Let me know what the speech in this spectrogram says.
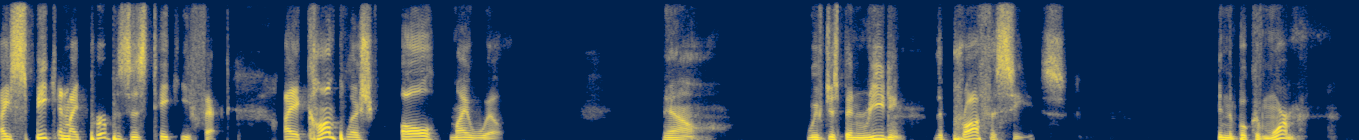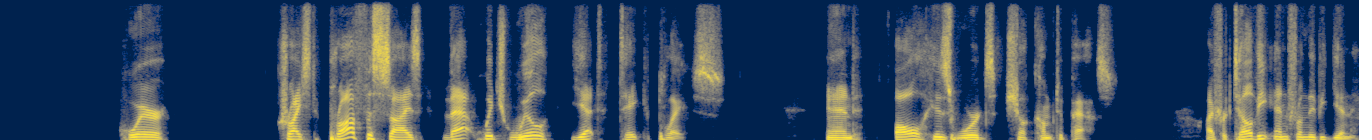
I speak and my purposes take effect. I accomplish all my will. Now, we've just been reading the prophecies in the Book of Mormon, where Christ prophesies that which will yet take place, and all his words shall come to pass. I foretell the end from the beginning,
